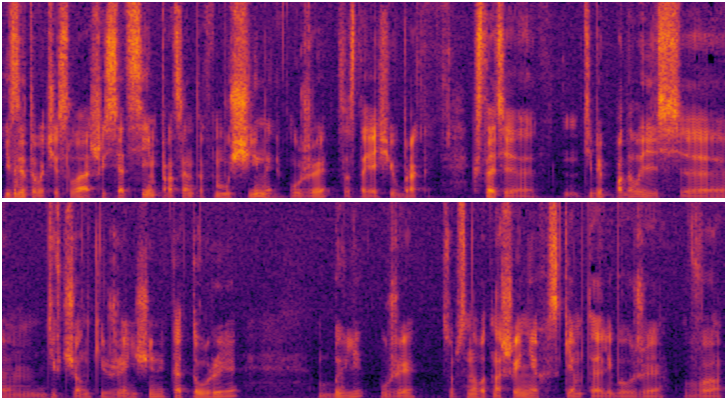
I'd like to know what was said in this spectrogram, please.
из этого числа 67% мужчины уже состоящие в браке. Кстати, тебе попадались э, девчонки, женщины, которые были уже, собственно, в отношениях с кем-то, либо уже в,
